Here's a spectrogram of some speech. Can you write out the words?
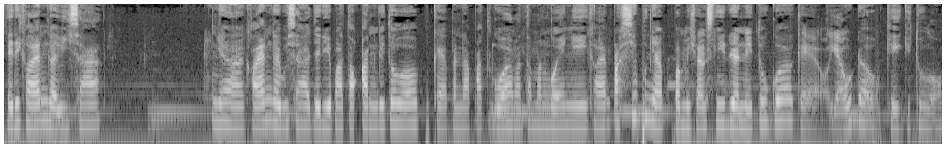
Jadi kalian nggak bisa ya kalian gak bisa jadi patokan gitu loh kayak pendapat gue sama teman gue ini. Kalian pasti punya pemikiran sendiri dan itu gue kayak ya udah oke okay gitu loh.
